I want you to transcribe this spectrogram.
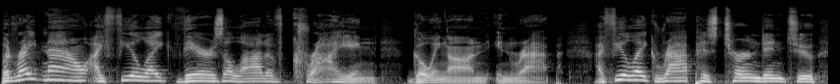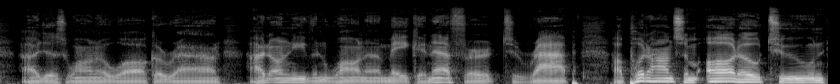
But right now, I feel like there's a lot of crying going on in rap. I feel like rap has turned into I just want to walk around. I don't even want to make an effort to rap. I'll put on some auto tune.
